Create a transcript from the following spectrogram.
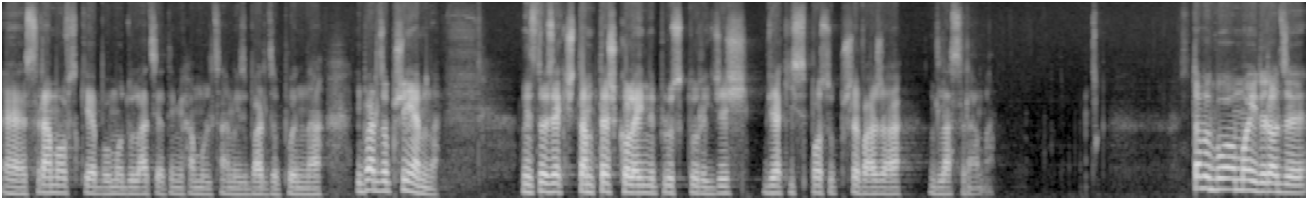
e, SRAMowskie, bo modulacja tymi hamulcami jest bardzo płynna i bardzo przyjemna. Więc to jest jakiś tam też kolejny plus, który gdzieś w jakiś sposób przeważa dla SRAMa. To by było, moi drodzy,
